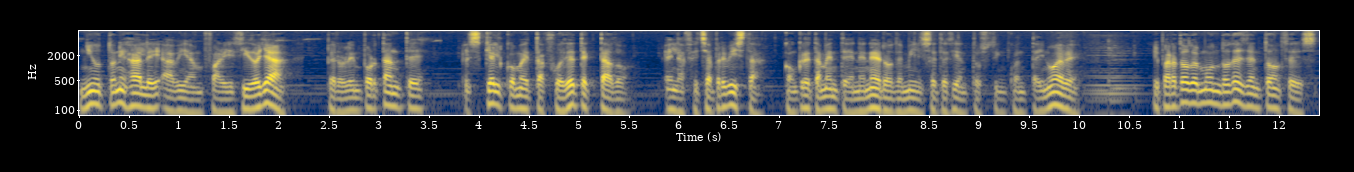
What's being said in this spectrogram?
Newton y Halley habían fallecido ya, pero lo importante es que el cometa fue detectado en la fecha prevista, concretamente en enero de 1759. Y para todo el mundo desde entonces,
